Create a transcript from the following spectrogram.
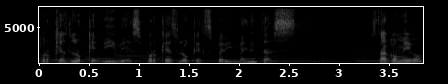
porque es lo que vives, porque es lo que experimentas. ¿Está conmigo?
